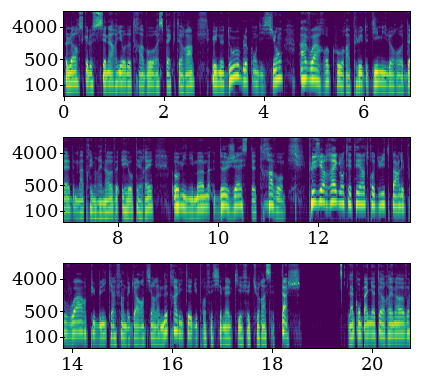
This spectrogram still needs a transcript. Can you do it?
lorsque le scénario de travaux respectera une double condition, avoir recours à plus de 10 000 euros d'aide ma prime rénov et opérer au minimum deux gestes travaux. Plusieurs règles ont été introduites par les pouvoirs publics afin de garantir la neutralité du professionnel qui effectuera cette tâche. L'accompagnateur Rénov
